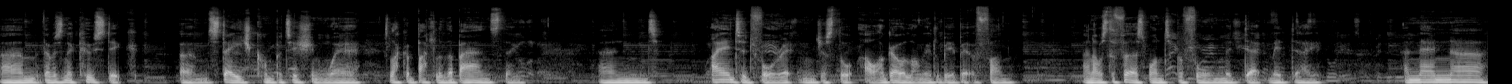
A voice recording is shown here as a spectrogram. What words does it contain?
Um, there was an acoustic um, stage competition where it's like a battle of the bands thing, and I entered for it and just thought, oh, I'll go along. It'll be a bit of fun. And I was the first one to perform midday. midday. And then uh,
